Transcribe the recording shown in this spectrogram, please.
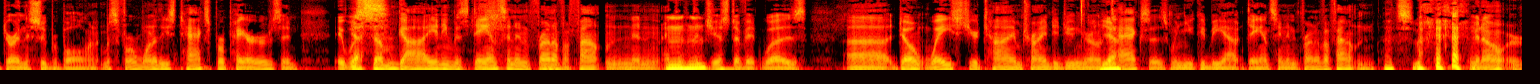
during the Super Bowl, and it was for one of these tax preparers, and it was Yes. some guy, and he was dancing in front of a fountain, and I think Mm-hmm. the gist of it was. Uh, don't waste your time trying to do your own Yeah. taxes when you could be out dancing in front of a fountain. That's you know, or,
